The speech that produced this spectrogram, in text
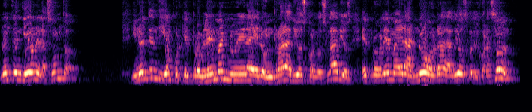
No entendieron el asunto. Y no entendían porque el problema no era el honrar a Dios con los labios. El problema era no honrar a Dios con el corazón.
